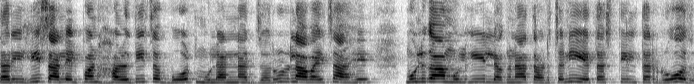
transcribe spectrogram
तरीही चालेल पण हळदीचं बोट मुलांना जरूर लावायचं आहे. मुलगा मुलगी लग्नात अडचणी येत असतील तर रोज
